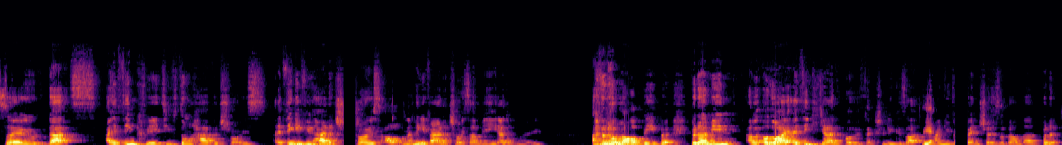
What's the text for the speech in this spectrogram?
so that's, I think creatives don't have a choice. I think if you had a choice, I'll, if I had a choice, I'd be, I don't know, I don't know where I'll be, but but I mean, uh, although I, I think you can have both actually, because yeah. my new venture is about that. But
